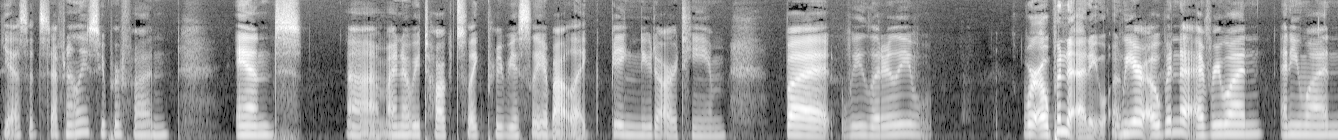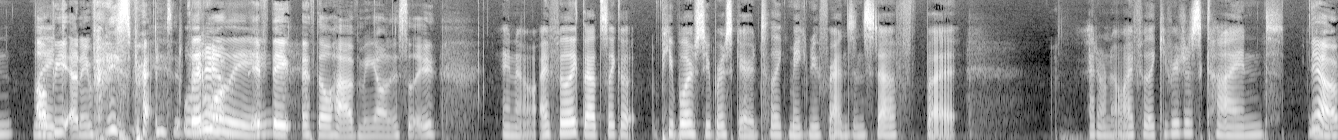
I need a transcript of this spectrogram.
yes it's definitely super fun and um, i know we talked like previously about like being new to our team but we literally we're open to anyone we are open to everyone anyone i'll be anybody's friend if Literally. they want, if they if they'll have me honestly I know. I feel like that's like a people are super scared to like make new friends and stuff, but I don't know. I feel like if you're just kind, Yeah.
